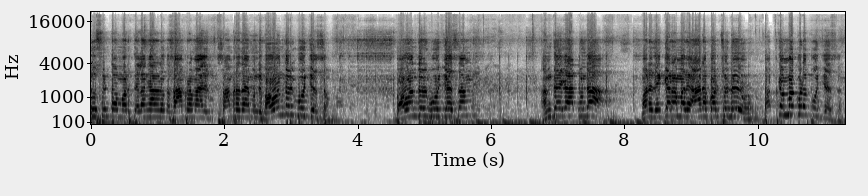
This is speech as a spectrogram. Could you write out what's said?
చూస్తుంటాం మరి తెలంగాణలో ఒక సాంప్రదాయ సాంప్రదాయం ఉంది. భగవంతుడికి పూజ చేస్తాం. భగవంతుడికి పూజ చేస్తాం. అంతేకాకుండా మన దగ్గర మరి ఆడపడుచులు బతుకమ్మకు కూడా పూజ చేస్తారు.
